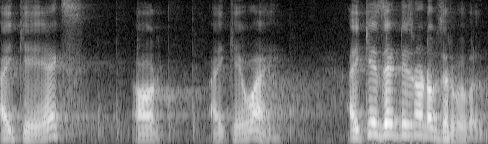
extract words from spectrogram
IKX or IKY. IKZ is not observable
